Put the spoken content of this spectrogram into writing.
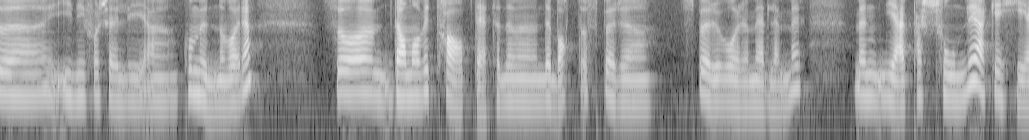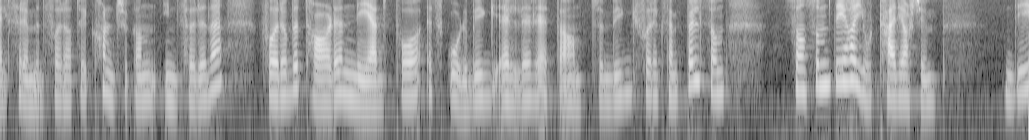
uh, i de forskjellige kommunene våre. Så da må vi ta opp det til debatt og spørre, spørre våre medlemmer. Men jeg personlig er ikke helt fremmed for at vi kanskje kan innføre det for å betale ned på et skolebygg eller et annet bygg f.eks. Som, sånn som de har gjort her i Askim. De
